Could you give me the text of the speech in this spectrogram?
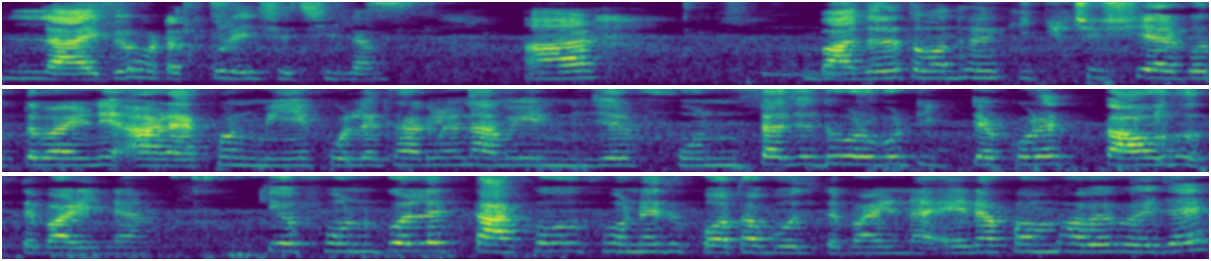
লাইভে হঠাৎ করে এসেছিলাম। আর বাজারে তোমাদের কিছু শেয়ার করতে পারিনি। আর এখন মেয়ে কোলে থাকলে না আমি নিজের ফোনটা যে ধরবো ঠিকঠাক করে তাও ধরতে পারি না। কেউ ফোন করলে তাকেও ফোনে কথা বলতে পারি না। এরকমভাবে হয়ে যায়।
